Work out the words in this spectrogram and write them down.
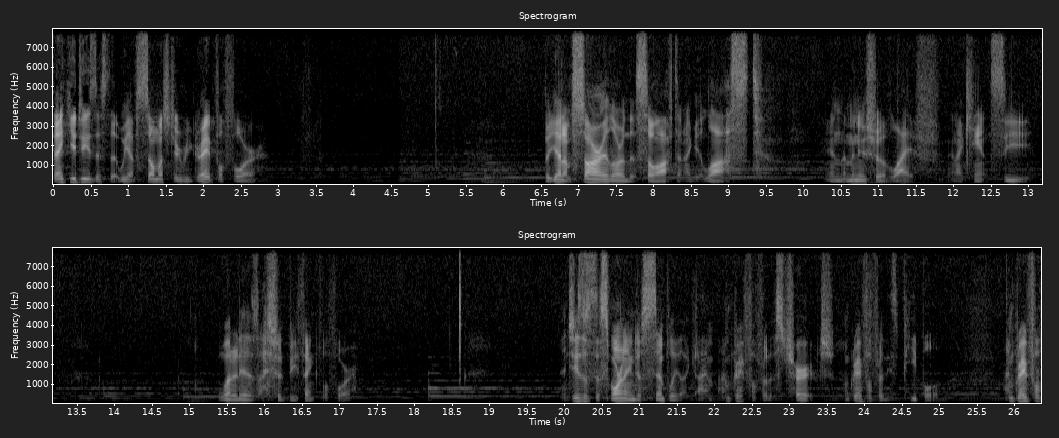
Thank you, Jesus, that we have so much to be grateful for. But yet, I'm sorry, Lord, that so often I get lost in the minutiae of life and I can't see what it is I should be thankful for. Jesus, this morning, just simply like, I'm, I'm grateful for this church. I'm grateful for these people. I'm grateful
